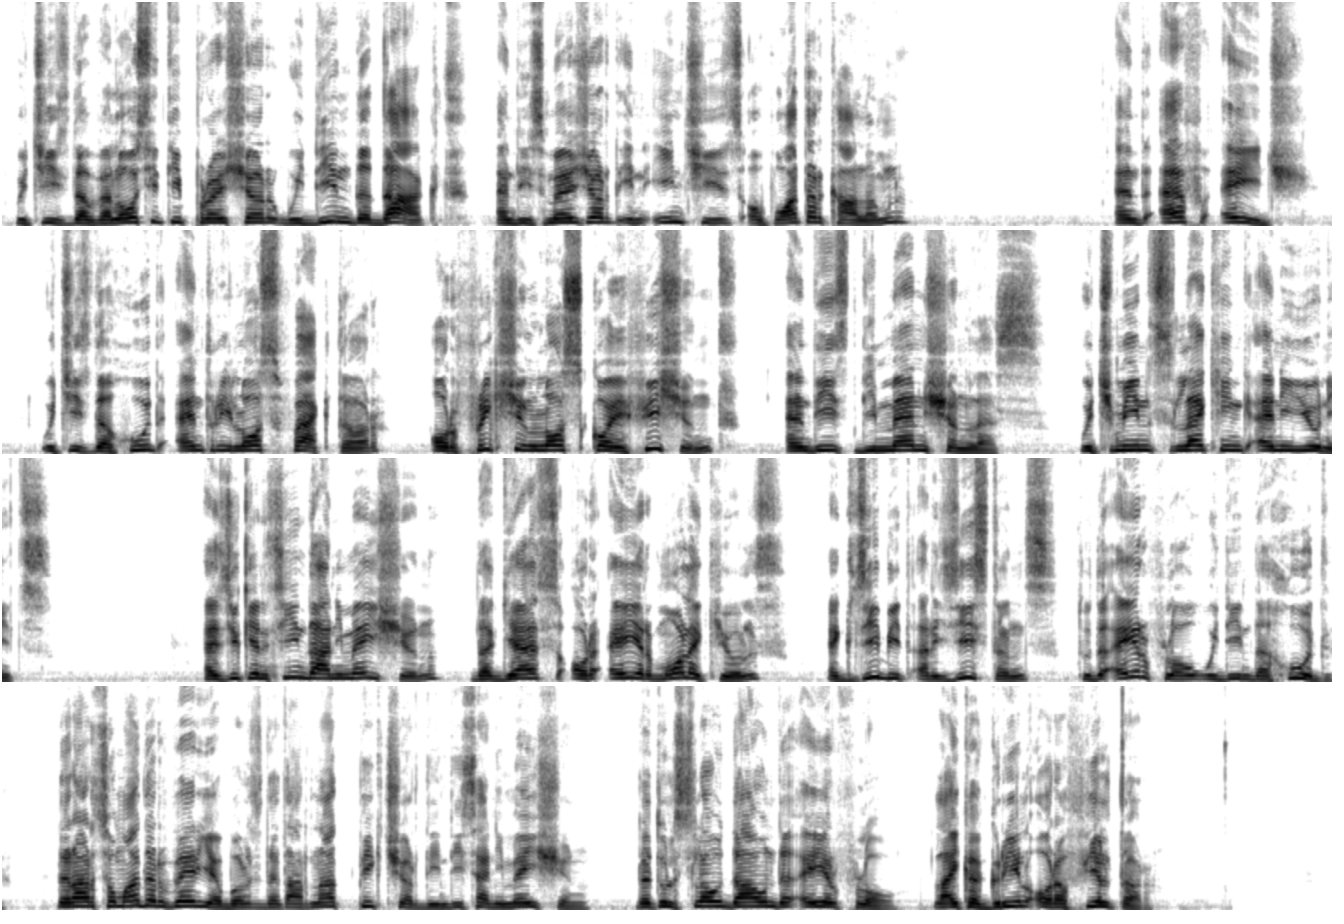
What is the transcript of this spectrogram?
which is the velocity pressure within the duct and is measured in inches of water column, and FH, which is the hood entry loss factor or friction loss coefficient and is dimensionless, which means lacking any units. As you can see in the animation, the gas or air molecules exhibit a resistance to the airflow within the hood. There are some other variables that are not pictured in this animation that will slow down the airflow, like a grill or a filter.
